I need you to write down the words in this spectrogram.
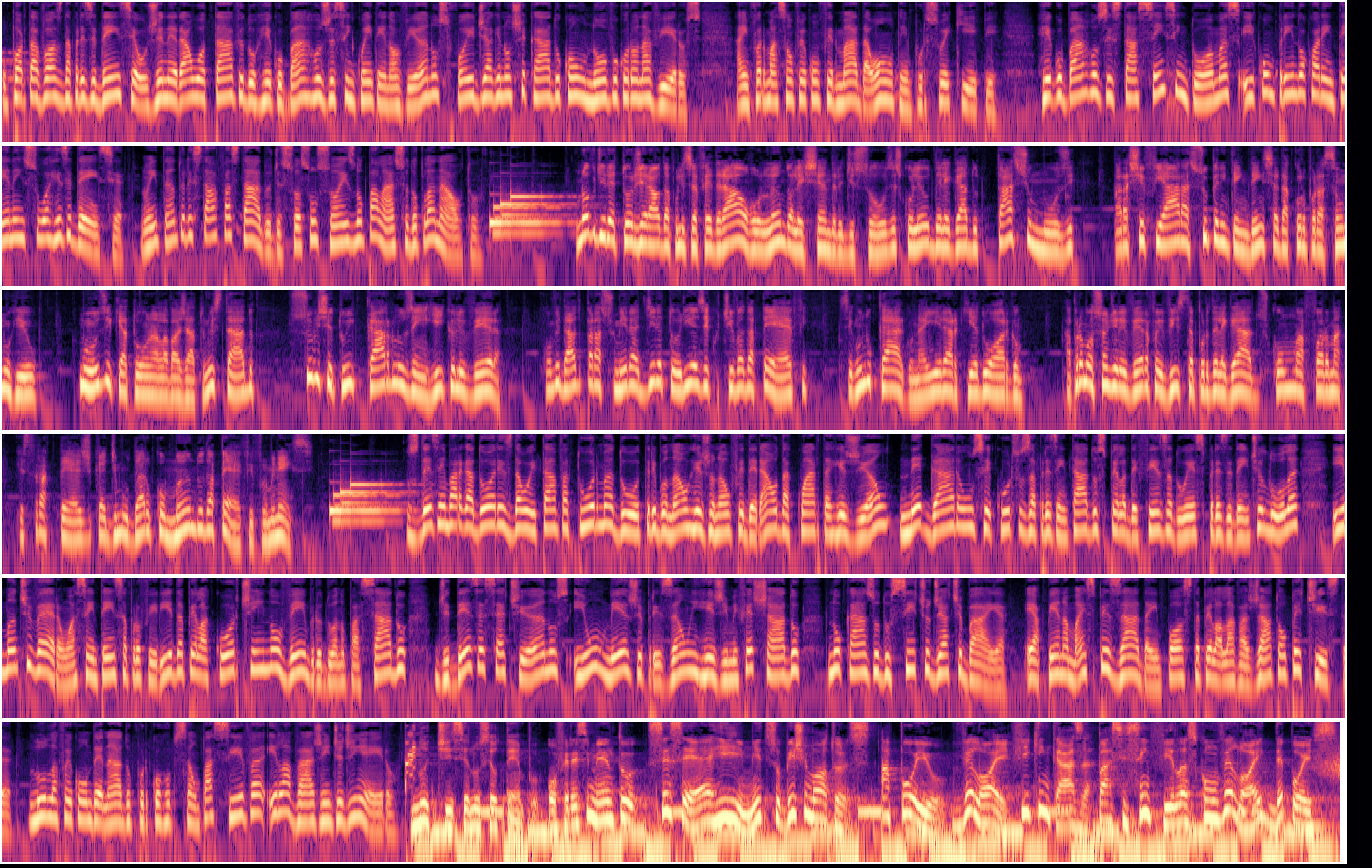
O porta-voz da presidência, o general Otávio do Rego Barros, de 59 anos, foi diagnosticado com o novo coronavírus. A informação foi confirmada ontem por sua equipe. Rego Barros está sem sintomas e cumprindo a quarentena em sua residência. No entanto, ele está afastado de suas funções no Palácio do Planalto. O novo diretor-geral da Polícia Federal, Rolando Alexandre de Souza, escolheu o delegado Tássio Musi para chefiar a superintendência da corporação no Rio. Musi, que atuou na Lava Jato no Estado, substitui Carlos Henrique Oliveira, convidado para assumir a diretoria executiva da PF, segundo cargo na hierarquia do órgão. A promoção de Oliveira foi vista por delegados como uma forma estratégica de mudar o comando da PF Fluminense. Os desembargadores da oitava turma do Tribunal Regional Federal da Quarta Região negaram os recursos apresentados pela defesa do ex-presidente Lula e mantiveram a sentença proferida pela Corte em novembro do ano passado de 17 anos e um mês de prisão em regime fechado no caso do sítio de Atibaia. É a pena mais pesada imposta pela Lava Jato ao petista. Lula foi condenado por corrupção passiva e lavagem de dinheiro. Notícia no seu tempo. Oferecimento CCR e Mitsubishi Motors. Apoio Veloy. Fique em casa. Passe sem filas com o Veloy depois.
